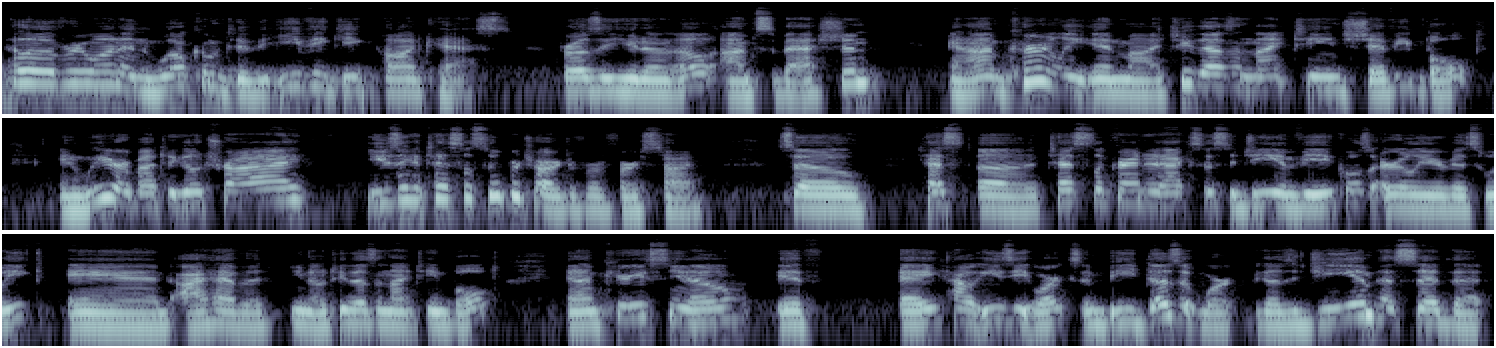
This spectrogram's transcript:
Hello, everyone, and welcome to the EV Geek Podcast. For those of you who don't know, I'm Sebastian, and I'm currently in my 2019 Chevy Bolt, and we are about to go try using a Tesla supercharger for the first time. So, uh, Tesla granted access to GM vehicles earlier this week, and I have a you know 2019 Bolt, and I'm curious, you know, if a how easy it works, and b does it work? Because GM has said that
